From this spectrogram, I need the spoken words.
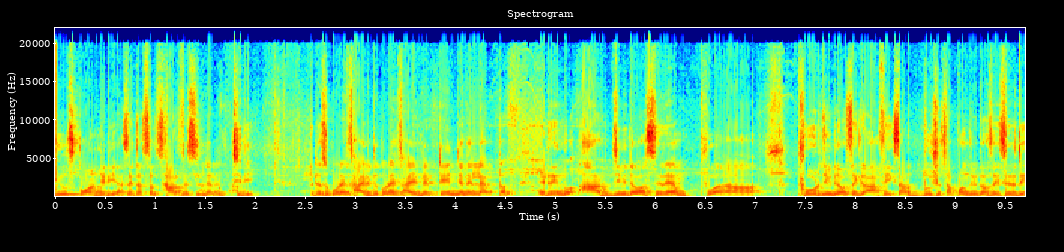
হিউজ কোয়ান্টিটি আছে এটা হচ্ছে সার্ফেস ল্যাপটপ থ্রি এটা হচ্ছে করে ফাইভ দিয়ে করে ফাইভের টেন জেনের ল্যাপটপ এটা কিন্তু আট জিবি দেওয়া আছে র্যাম ফোর জিবি দেওয়া আছে গ্রাফিক্স আর দুশো ছাপ্পান্ন জিবি দেওয়া আছে এসএসডি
